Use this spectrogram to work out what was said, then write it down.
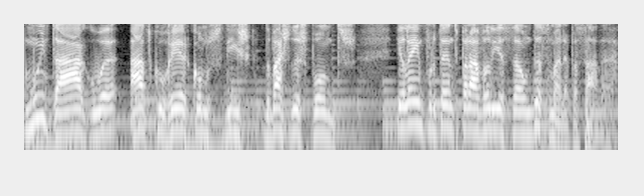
Muita água há de correr, como se diz, debaixo das pontes. Ele é importante para a avaliação da semana passada.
